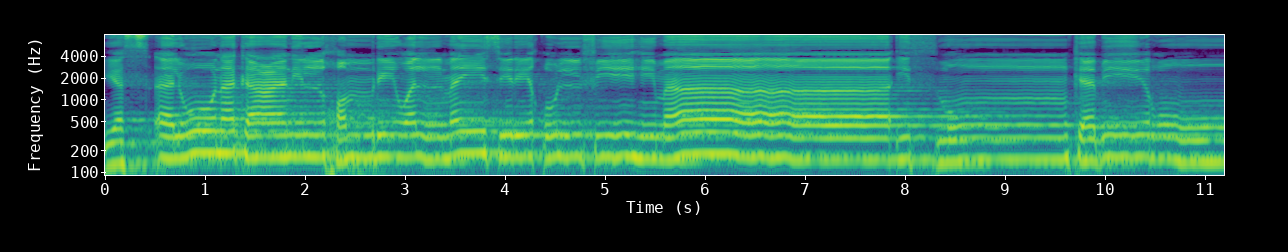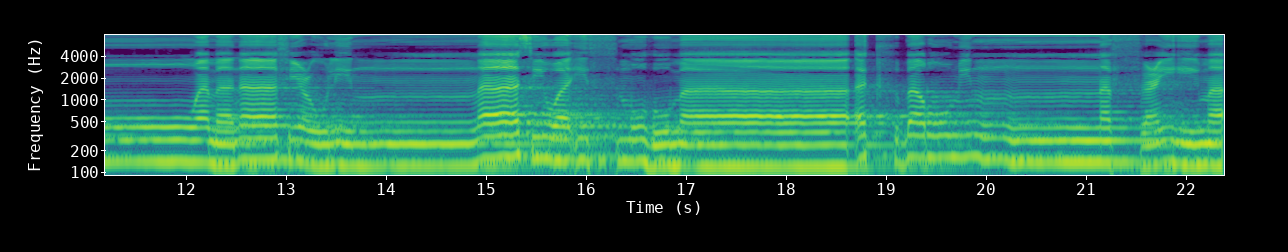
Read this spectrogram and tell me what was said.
يسألونك عن الخمر والميسر قل فيهما إثم كبير ومنافع للناس وإثمهما أكبر من نفعهما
